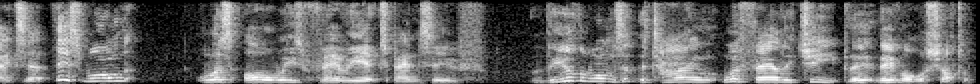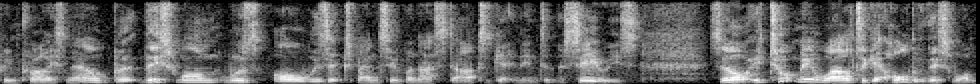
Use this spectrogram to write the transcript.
Except this one was always very expensive. The other ones at the time were fairly cheap. They, they've all shot up in price now, but this one was always expensive when I started getting into the series. So it took me a while to get hold of this one.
